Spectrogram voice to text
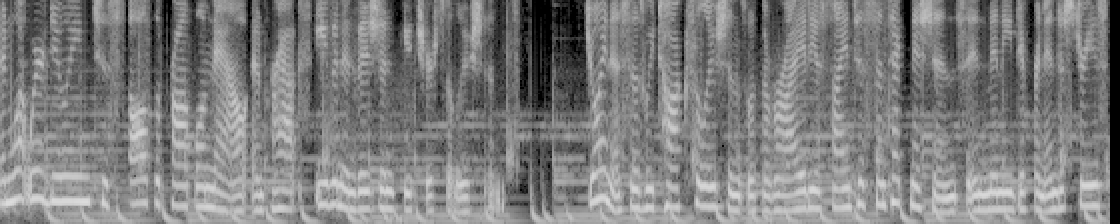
and what we're doing to solve the problem now and perhaps even envision future solutions. Join us as we talk solutions with a variety of scientists and technicians in many different industries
